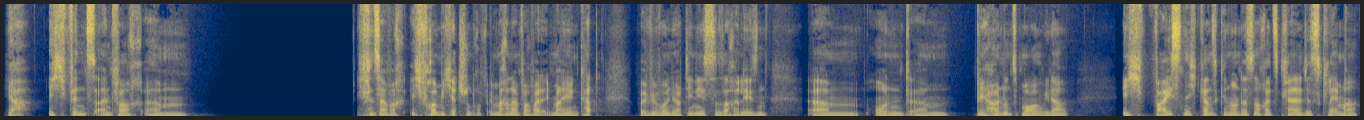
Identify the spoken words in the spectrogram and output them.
ja, ich finde es einfach, ähm, ich finde es einfach, ich freue mich jetzt schon drauf. Wir machen einfach weiter. Ich mache hier einen Cut, weil wir wollen ja auch die nächste Sache lesen. Ähm, und ähm, wir hören uns morgen wieder. Ich weiß nicht ganz genau, das noch als kleiner Disclaimer.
